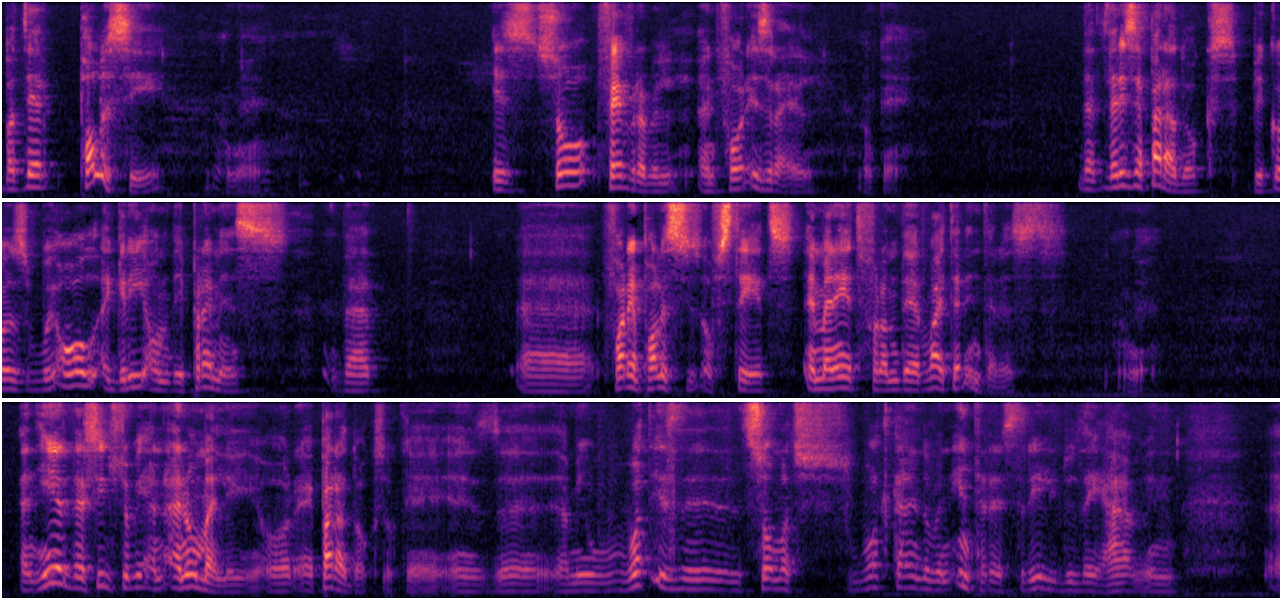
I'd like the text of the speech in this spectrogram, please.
But their policy okay, is so favorable and for Israel, okay, that there is a paradox because we all agree on the premise that uh, foreign policies of states emanate from their vital interests. Okay. And here there seems to be an anomaly or a paradox. Okay, is uh, I mean, what is the, so much? What kind of an interest really do they have in uh,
